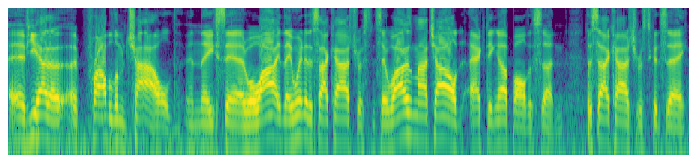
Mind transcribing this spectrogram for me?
if you had a, a, problem child and they said, well, why, they went to the psychiatrist and said, why is my child acting up all of a sudden? The psychiatrist could say,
